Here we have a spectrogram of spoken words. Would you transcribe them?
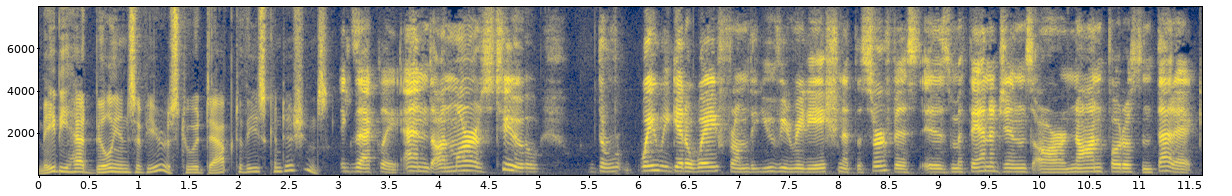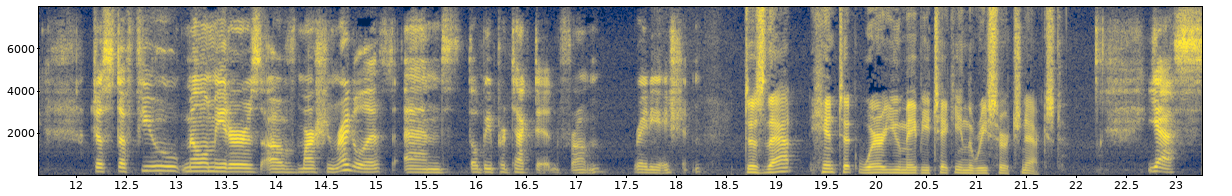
maybe had billions of years to adapt to these conditions. Exactly. And on Mars, too, the way we get away from the UV radiation at the surface is methanogens are non photosynthetic, just a few millimeters of Martian regolith, and they'll be protected from radiation. Does that hint at where you may be taking the research next? Yes,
